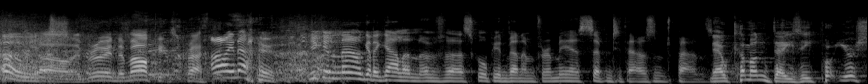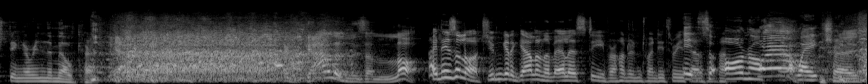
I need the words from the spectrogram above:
Oh, yes. Oh, they've ruined the market's craft. I know. You can now get a gallon of uh, scorpion venom for a mere £70,000. now, come on, Daisy, put your stinger in the milker. A gallon is a lot. It is a lot. You can get a gallon of LSD for £123,000. It's on off Waitrose.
